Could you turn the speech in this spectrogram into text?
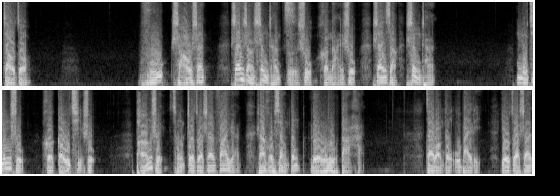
叫做福韶山，山上盛产紫树和楠树，山下盛产母荆树和枸杞树。旁水从这座山发源，然后向东流入大海。再往东五百里，有座山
